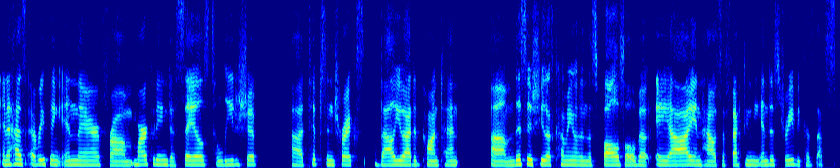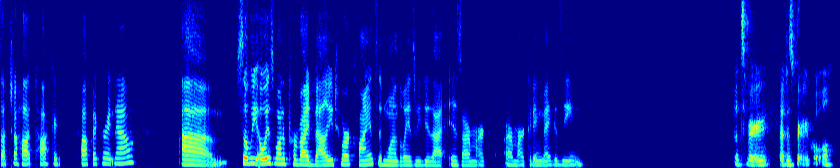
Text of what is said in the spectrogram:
and it has everything in there from marketing to sales to leadership, uh, tips and tricks, value added content. Um, this issue that's coming out in this fall is all about AI and how it's affecting the industry because that's such a hot topic topic right now. Um, so we always want to provide value to our clients, and one of the ways we do that is our mark our marketing magazine. That's very that is very cool.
